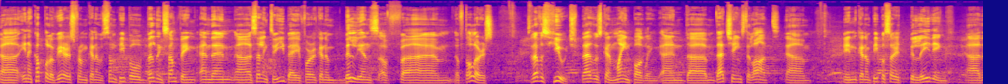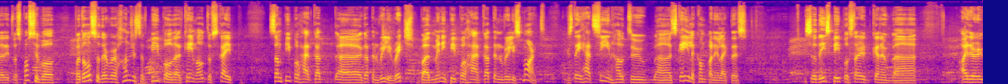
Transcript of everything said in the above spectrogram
uh, in a couple of years from kind of some people building something and then uh, selling to eBay for kind of billions of, um, of dollars. So that was huge. That was kind of mind-boggling, and um, that changed a lot. Um, in kind of people started believing uh, that it was possible, but also there were hundreds of people that came out of Skype some people had got uh, gotten really rich, but many people had gotten really smart because they had seen how to uh, scale a company like this. So these people started kind of uh, either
